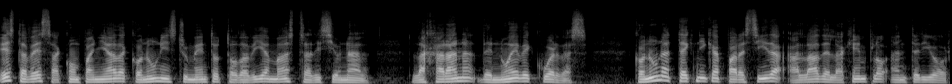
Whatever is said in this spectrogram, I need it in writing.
esta vez acompañada con un instrumento todavía más tradicional, la jarana de nueve cuerdas, con una técnica parecida a la del ejemplo anterior.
